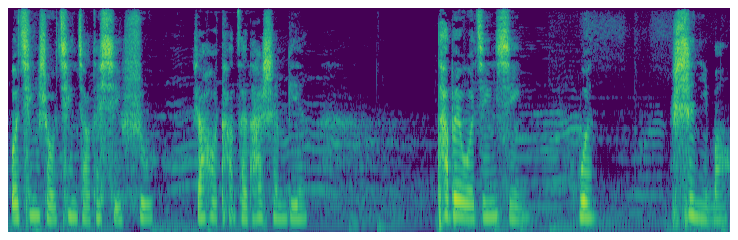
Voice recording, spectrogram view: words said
我轻手轻脚的洗漱，然后躺在他身边。他被我惊醒，问：“是你吗？”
